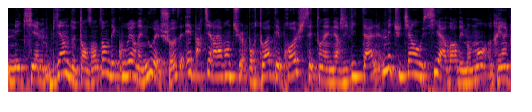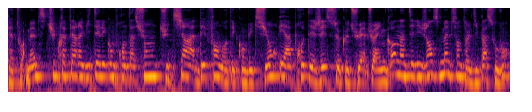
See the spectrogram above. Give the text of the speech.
mais qui aime bien de temps en temps découvrir des nouvelles choses et partir à l'aventure. Pour toi, tes proches, c'est ton énergie vitale, mais tu tiens aussi à avoir des moments rien qu'à toi. Même si tu préfères éviter les confrontations, tu tiens à défendre tes convictions et à protéger ce que tu aimes. Tu as une grande intelligence même si on te le dit pas souvent.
